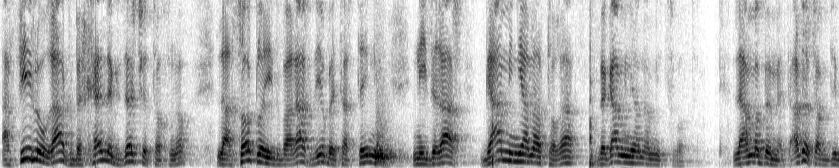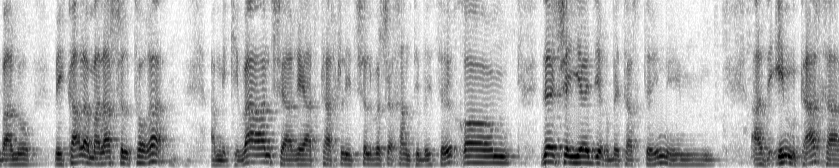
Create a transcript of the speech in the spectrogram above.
אפילו רק בחלק זה שתוכנו, לעשות לו יתברך דיר בתחתינים, נדרש גם עניין התורה וגם עניין המצוות. למה באמת? עד עכשיו דיברנו בעיקר למעלה של תורה. מכיוון שהרי התכלית של ושכנתי בשיחום זה שיהיה דיר בתחתינים אז אם ככה,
